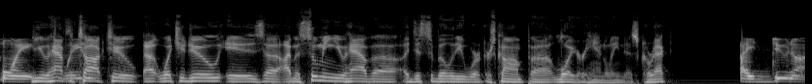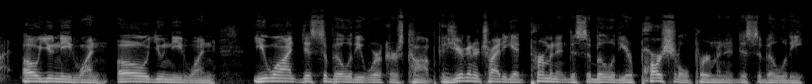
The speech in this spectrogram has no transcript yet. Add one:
point. You have to talk to uh, what you do is uh, I'm assuming you have a, a disability workers comp uh, lawyer handling this, correct? I do not. Oh, you need one. Oh, you need one. You want disability workers comp because you're going to try to get permanent disability or partial permanent disability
